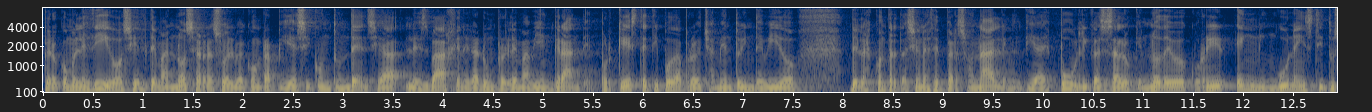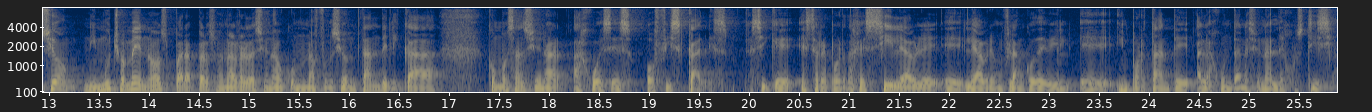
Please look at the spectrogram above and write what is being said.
pero como les digo, si el tema no se resuelve con rapidez y contundencia, les va a generar un problema bien grande, porque este tipo de aprovechamiento indebido de las contrataciones de personal en entidades públicas es algo que no debe ocurrir en ninguna institución, ni mucho menos para personal relacionado con una función tan delicada como sancionar a jueces o fiscales. Así que este reportaje sí le, eh, abre un flanco débil eh, importante a la Junta Nacional de Justicia.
